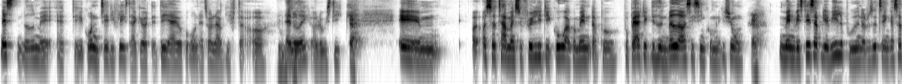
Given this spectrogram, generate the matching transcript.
næsten ved med, at uh, grunden til, at de fleste har gjort det, det er jo på grund af tolvafgifter og logistik. andet, ikke? og logistik. Ja. Øhm, og, og så tager man selvfølgelig de gode argumenter på, på bæredygtigheden med også i sin kommunikation. Ja. Men hvis det så bliver hvilepude, når du så tænker, så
